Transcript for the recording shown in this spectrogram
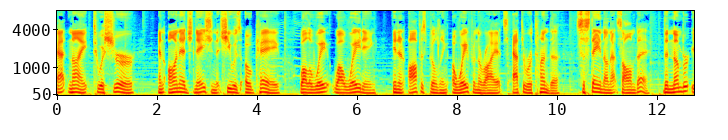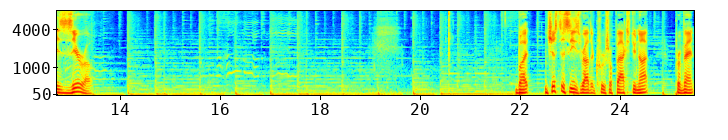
at night to assure an on edge nation that she was okay while away, while waiting in an office building away from the riots at the rotunda sustained on that solemn day. The number is zero. But just as these rather crucial facts do not prevent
